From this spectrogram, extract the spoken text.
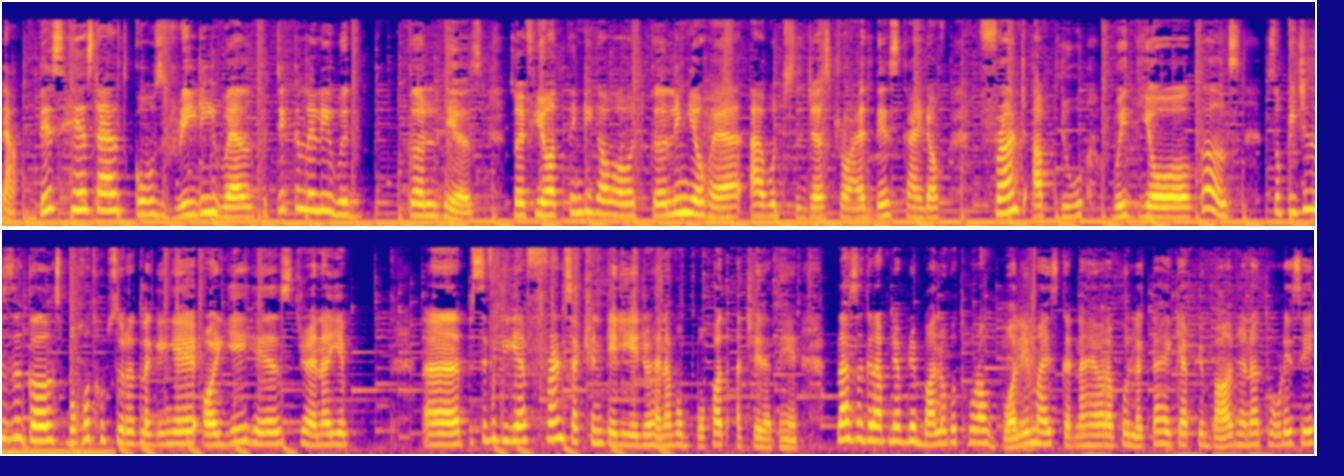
Now, this hairstyle goes really well, particularly with curl hairs. So, if you're thinking about curling your hair, I would suggest try this kind of front updo with your curls. So, पीछे से कर्ल्स बहुत खूबसूरत लगेंगे और ये हेयर्स जो है ना ये स्पेसिफिकली फ्रंट सेक्शन के लिए जो है ना वो बहुत अच्छे रहते हैं। प्लस अगर आपने अपने बालों को थोड़ा वॉल्यूमाइज करना है और आपको लगता है कि आपके बाल जो है ना थोड़े से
